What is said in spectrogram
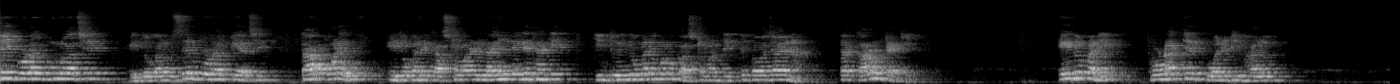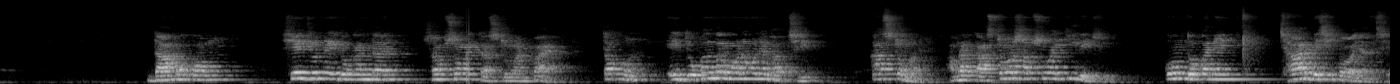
যে প্রোডাক্টগুলো আছে, এই দোকানেও সেম প্রোডাক্টই আছে, তারপরেও এই দোকানে কাস্টমারের লাইন লেগে থাকে, কিন্তু এই দোকানে কোনো কাস্টমার দেখতে পাওয়া যায় না। তার কারণটা কি? এই দোকানে প্রোডাক্টের কোয়ালিটি ভালো, দামও কম, সেই জন্য এই দোকানদার সবসময় কাস্টমার পায়। তখন এই দোকানদার মনে মনে ভাবছে, কাস্টমার, আমরা কাস্টমার সবসময় কি দেখি? কোন দোকানে ছাড় বেশি পাওয়া যাচ্ছে?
